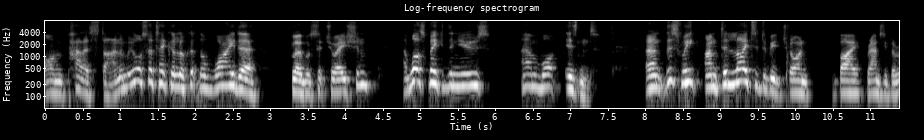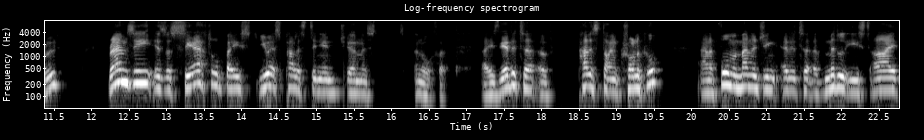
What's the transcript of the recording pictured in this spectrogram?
on Palestine. And we also take a look at the wider global situation and what's making the news and what isn't. And this week I'm delighted to be joined by Ramzy Baroud. Ramzy is a Seattle based US Palestinian journalist and author. Uh, he's the editor of Palestine Chronicle and a former managing editor of Middle East Eye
